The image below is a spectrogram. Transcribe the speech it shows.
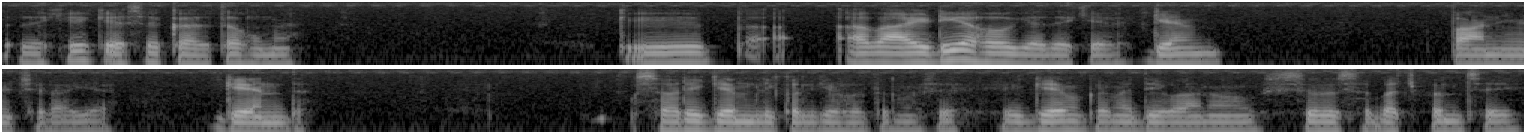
देखिए कैसे करता हूँ मैं। कि अब आइडिया हो गया, देखिए गेम पानी में चला गया, गेंद। सॉरी गेम निकल गया हो तो मुझसे। ये गेम का मैं दीवाना हूँ, शुरू से बचपन से ही।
